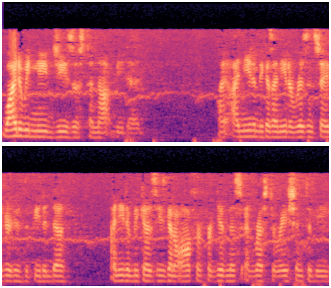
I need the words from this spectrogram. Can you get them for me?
why do we need Jesus to not be dead? I, I need him because I need a risen Savior who's defeated death. I need him because he's going to offer forgiveness and restoration to me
